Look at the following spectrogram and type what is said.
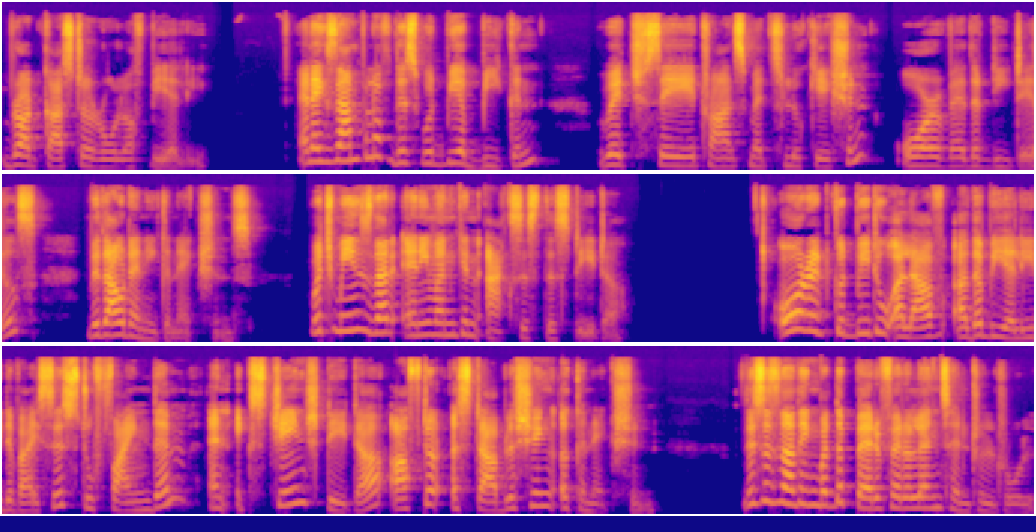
broadcaster role of BLE. An example of this would be a beacon which say transmits location or weather details without any connections, which means that anyone can access this data. Or it could be to allow other BLE devices to find them and exchange data after establishing a connection. This is nothing but the peripheral and central role.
